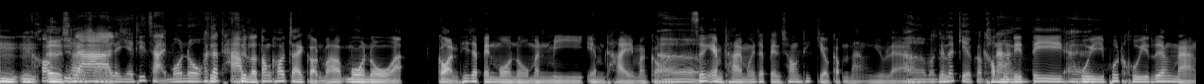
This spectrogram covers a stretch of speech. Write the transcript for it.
อืมอืมวิเคราะห์กีฬาเออใช่ใช่อะไรเงี้ยที่สายโมโนเขาคือจะทำคือเราต้องเข้าใจก่อนว่าโมโนอะ ก่อนที่จะเป็นโมโนมันมี MThai มาก่อนเออซึ่ง MThai มันก็จะเป็นช่องที่เกี่ยวกับหนังอยู่แล้วเออมันก็จะเกี่ยวกับหนัง community เออคุยพูดคุยเรื่องหนัง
